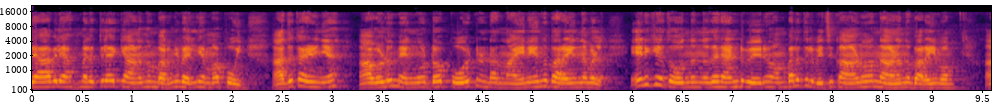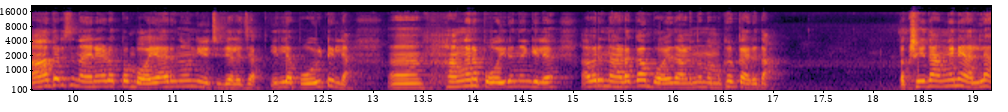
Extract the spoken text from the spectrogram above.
രാവിലെ അമ്പലത്തിലേക്കാണെന്നും പറഞ്ഞ് വലിയമ്മ പോയി. അത് കഴിഞ്ഞ് അവളും എങ്ങോട്ടോ പോയിട്ടുണ്ടോ നയനയെന്ന് പറയുന്നവൾ എനിക്ക് തോന്നുന്നത് രണ്ടുപേരും അമ്പലത്തിൽ വെച്ച് കാണുമെന്നാണെന്ന് പറയുമ്പം ആദർശ് നയനയോടൊപ്പം പോയായിരുന്നോ എന്ന് ചോദിച്ചു ജലജ. ഇല്ല പോയിട്ടില്ല. അങ്ങനെ പോയിരുന്നെങ്കിൽ അവർ നടക്കാൻ പോയതാണെന്ന് നമുക്ക് കരുതാം. പക്ഷേ ഇത് അങ്ങനെയല്ല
